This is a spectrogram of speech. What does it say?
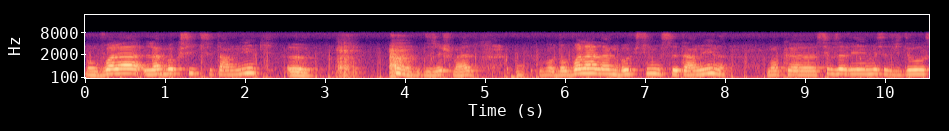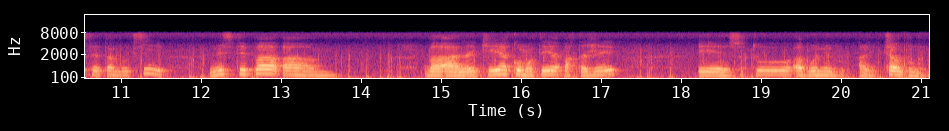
Donc voilà, l'unboxing c'est terminé. Euh, désolé, je suis malade. Donc voilà, l'unboxing se termine. Donc euh, si vous avez aimé cette vidéo, cet unboxing, n'hésitez pas à, bah, à liker, à commenter, à partager et surtout abonnez-vous. Allez, ciao tout le monde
